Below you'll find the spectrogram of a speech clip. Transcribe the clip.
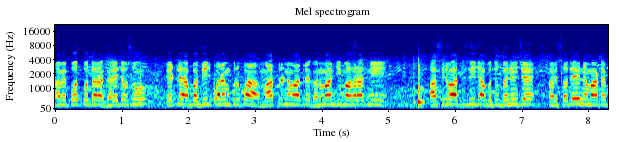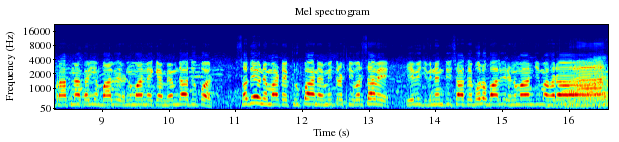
અમે પોતપોતાના ઘરે જશું. એટલે આ બધી જ પરમ કૃપા માત્ર ને માત્ર હનુમાનજી મહારાજની આશીર્વાદથી જ આ બધું બન્યું છે. અને સદૈવને માટે પ્રાર્થના કરીએ, બાલવીર હનુમાનને કે મેમદાદ ઉપર સદૈવને માટે કૃપા અને અમિત દ્રષ્ટિ વરસાવે એવી જ વિનંતી સાથે બોલો, બાલવીર હનુમાનજી મહારાજ.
